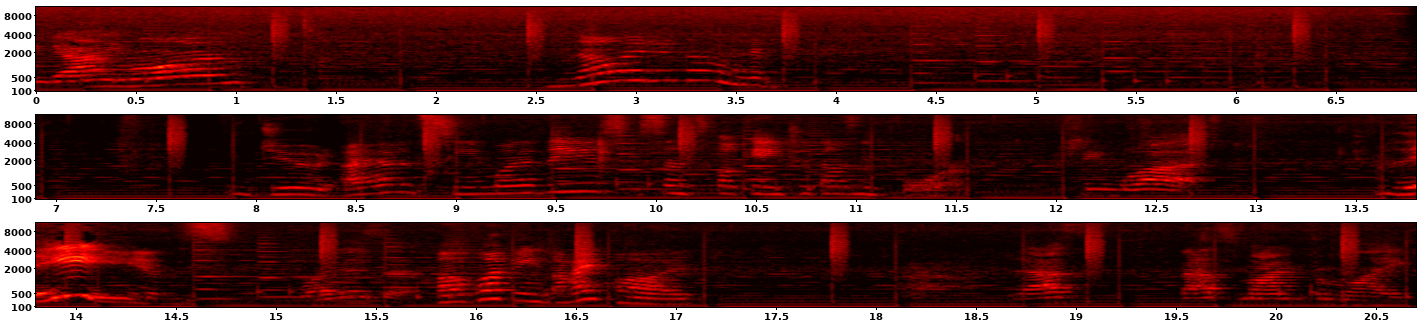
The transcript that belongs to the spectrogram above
You got any more? Dude, I haven't seen one of these since fucking 2004. Seen what? These? What is it? A fucking iPod. That's that's mine from like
